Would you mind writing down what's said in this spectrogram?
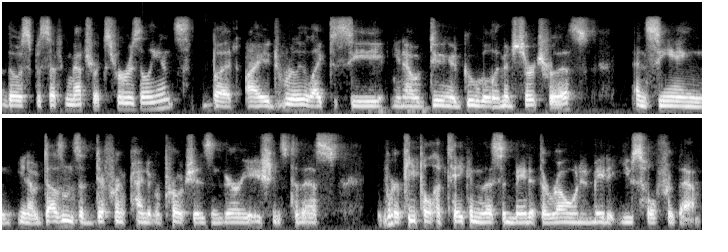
those specific metrics for resilience, but I'd really like to see, you know, doing a Google image search for this and seeing you know dozens of different kind of approaches and variations to this where people have taken this and made it their own and made it useful for them.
